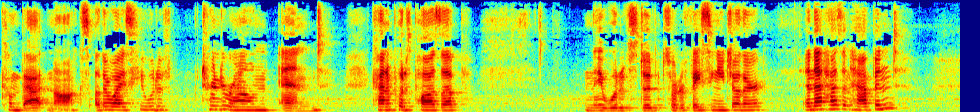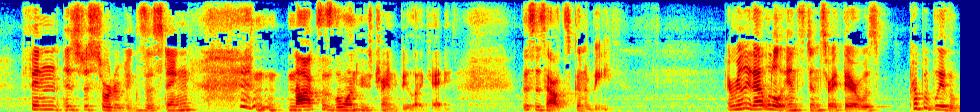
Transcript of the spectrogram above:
combat Knox. Otherwise, he would have turned around and kind of put his paws up and they would have stood sort of facing each other. And that hasn't happened. Finn is just sort of existing. Knox is the one who's trying to be like, hey, this is how it's going to be. And really, that little instance right there was probably the,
